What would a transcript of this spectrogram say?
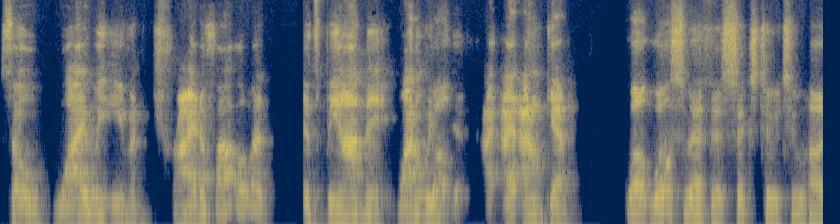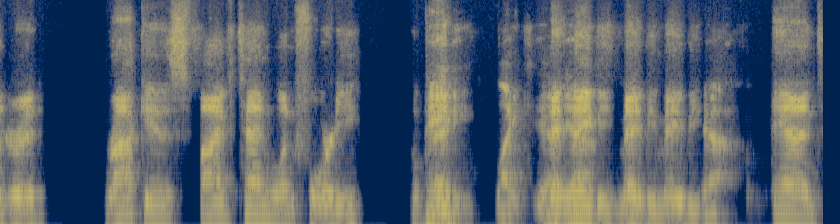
So why we even try to follow it? It's beyond me. Why don't we? Well- I, I I don't get it. Well, Will Smith is 6'2, 200. Rock is 5'10, 140. Okay. Maybe like yeah, May- yeah, Maybe, maybe, maybe. yeah. And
